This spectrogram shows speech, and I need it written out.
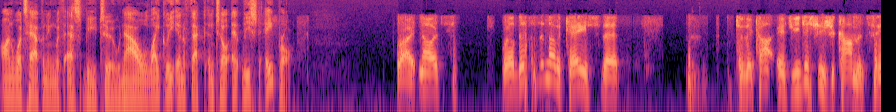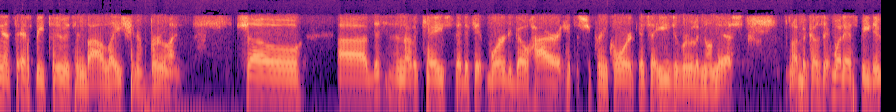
on what's happening with SB2, now likely in effect until at least April. Right. No, it's, well, this is another case that to the if you just use your common sense, SB two is in violation of Bruen. So uh, this is another case that if it were to go higher and hit the Supreme Court, it's an easy ruling on this. Uh, because it, what SB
